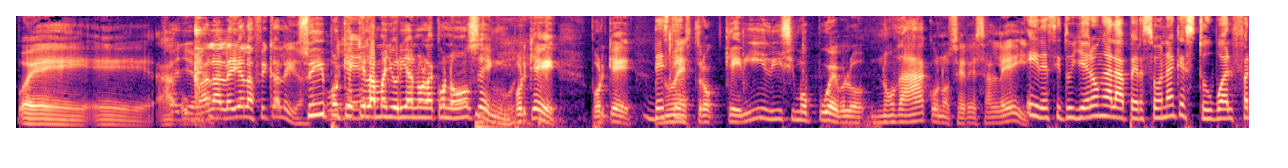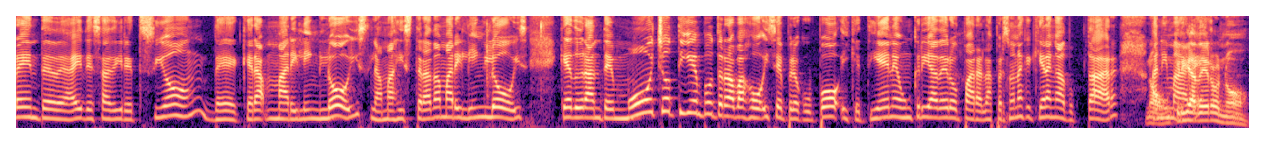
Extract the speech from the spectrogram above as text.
Pues, eh, O sea, a- llevar la ley a la fiscalía. Sí, porque es que la mayoría no la conocen. ¿Por qué? Porque Desde- nuestro queridísimo pueblo no da a conocer esa ley. Y destituyeron a la persona que estuvo al frente de ahí, de esa dirección, de que era Marilyn Lois, la magistrada Marilyn Lois, que durante mucho tiempo trabajó y se preocupó y que tiene un criadero para las personas que quieran adoptar no, animales. un criadero no,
